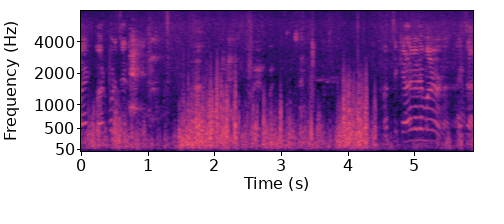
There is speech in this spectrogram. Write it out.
ಪಾಯಿಂಟ್ ಮಾಡ್ಕೊಡ್ತೀನಿ? ಮತ್ತೆ ಕೆಳಗಡೆ ಮಾಡೋಣ ಆಯ್ತಾ?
